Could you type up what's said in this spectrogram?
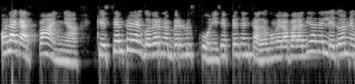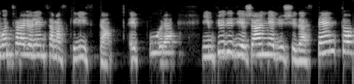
O la Carfagna, che sempre nel governo Berlusconi si è presentata come la paladina delle donne contro la violenza maschilista. Eppure, in più di dieci anni è riuscita a stento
